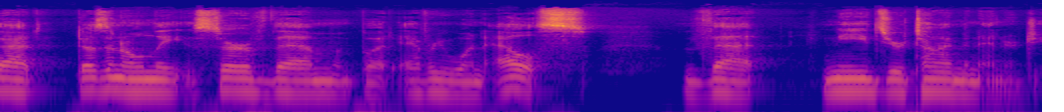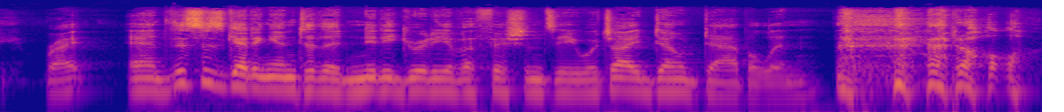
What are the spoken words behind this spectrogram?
that doesn't only serve them, but everyone else that needs your time and energy, right? And this is getting into the nitty gritty of efficiency, which I don't dabble in at all.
